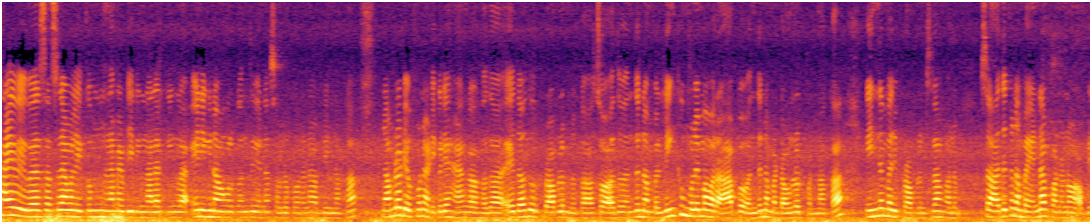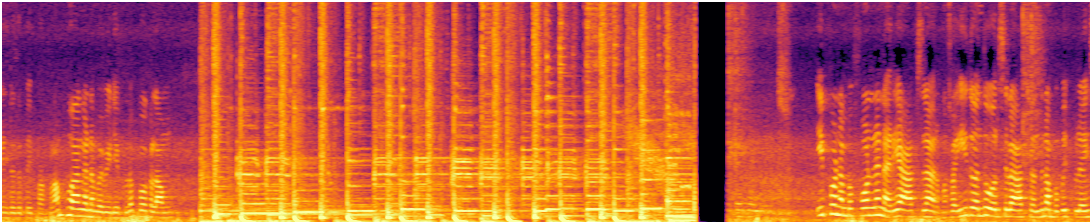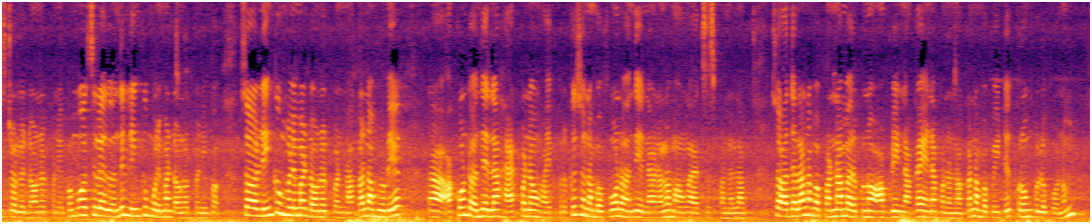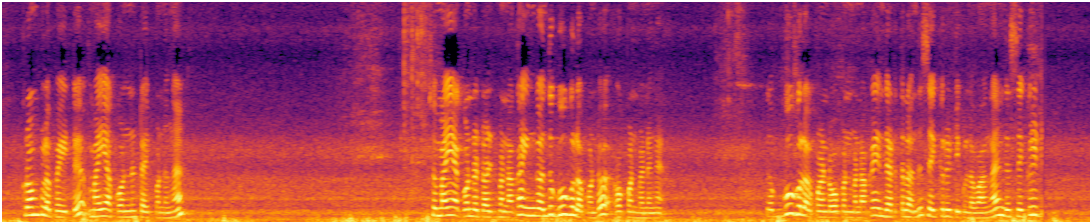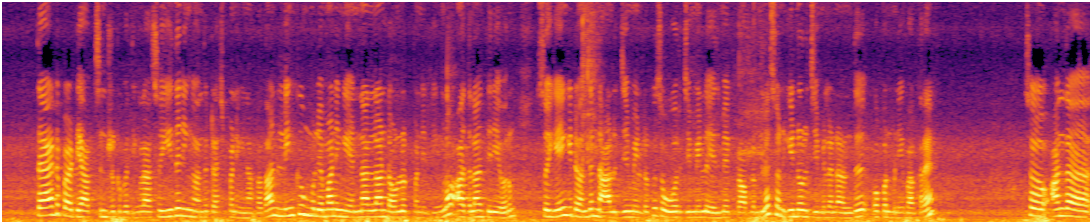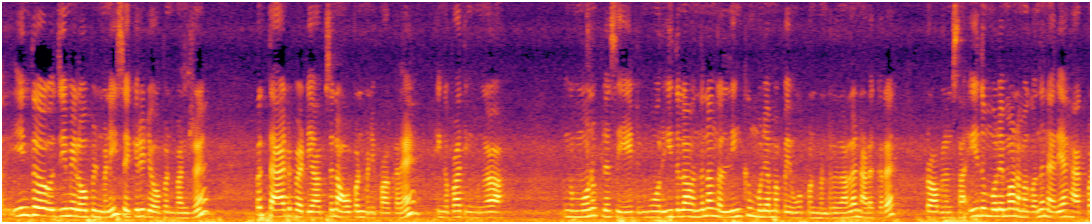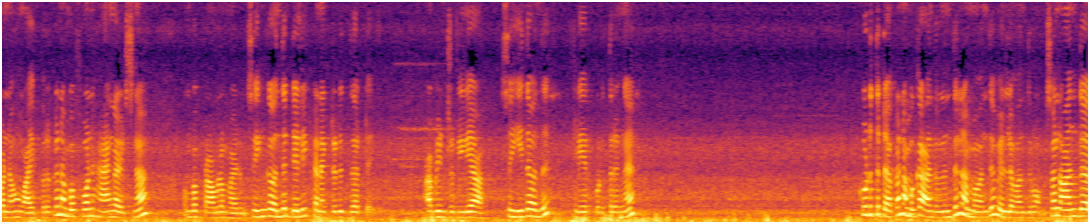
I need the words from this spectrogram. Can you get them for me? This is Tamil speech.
ஹாய் விவர்ஸ் அஸ்லாம் வலைக்கும் நம்ம எப்படி இருக்கீங்க? நல்லா இருக்கீங்களா? இன்றைக்கி நான் உங்களுக்கு வந்து என்ன சொல்ல போகிறேன்னா அப்படின்னாக்கா நம்மளுடைய ஃபோன் அடிக்கடி ஹேங் ஆகுதா? ஏதாவது ஒரு ப்ராப்ளம் இருக்கா? ஸோ அது வந்து நம்ம லிங்க் மூலயமா வர ஆப்பை வந்து நம்ம டவுன்லோட் பண்ணாக்கா இந்த மாதிரி ப்ராப்ளம்ஸ்லாம் வரும். ஸோ அதுக்கு நம்ம என்ன பண்ணணும் அப்படின்றத போய் பார்க்கலாம். வாங்க நம்ம வீடியோக்குள்ளே போகலாம். இப்போ நம்ம ஃபோனில் நிறைய ஆப்ஸ்லாம் இருக்கும். ஸோ இது வந்து ஒரு சில ஆப்ஸ் வந்து நம்ம போய் ப்ளே ஸ்டோரில் டவுன்லோட் பண்ணிப்போம். ஒரு சில இது வந்து லிங்க் மூலிமா டவுன்லோட் பண்ணிப்போம். ஸோ லிங்க் மூலிமா டவுன்லோட் பண்ணாக்கா நம்மளுடைய அக்கௌண்ட் வந்து எல்லாம் ஹேக் பண்ண வாய்ப்பு இருக்குது ஸோ நம்ம ஃபோனை வந்து என்ன வேணாலும் அவங்க ஆக்சஸ் பண்ணலாம். ஸோ அதெல்லாம் நம்ம பண்ணாமல் இருக்கணும் அப்படின்னாக்கா என்ன பண்ணணும்னாக்கா நம்ம போயிட்டு க்ரோம்குள்ளே போகணும். க்ரோம்குள்ளே போயிட்டு மை அக்கௌண்ட்னு டைப் பண்ணுங்கள் ஸோ மை அக்கௌண்ட்டை டைப் பண்ணாக்கா இங்கே வந்து கூகுள் அக்கௌண்ட்டை ஓப்பன் பண்ணுங்கள் கூகுள் அக்கௌண்ட் ஓப்பன் பண்ணாக்கா இந்த இடத்துல வந்து செக்யூரிட்டிக்குள்ளே வாங்க. இந்த செக்யூரிட்டி தேர்ட் பார்ட்டி ஆப்ஷன் இருக்குது பார்த்தீங்களா ஸோ இது நீங்கள் வந்து டச் பண்ணிங்கனாக்கா தான் லிங்க் மூலியமாக நீங்கள் என்னெல்லாம் டவுன்லோட் பண்ணியிருக்கீங்களோ அதெல்லாம் தெரிய வரும். ஸோ என்கிட்ட வந்து நாலு ஜிமெயில் இருக்குது ஸோ ஒரு ஜிமெயில் எதுவுமே ப்ராப்ளம் இல்லை. ஸோ இன்னொரு ஜிமெயிலை நான் வந்து ஓப்பன் பண்ணி பார்க்குறேன் ஸோ அந்த இந்த ஜிமெயில் ஓப்பன் பண்ணி செக்யூரிட்டி ஓப்பன் பண்ணுறேன் இப்போ தேர்ட் பார்ட்டி ஆப்ஷன் நான் ஓப்பன் பண்ணி பார்க்குறேன் இங்கே பார்த்தீங்களா இங்கே மூணு ப்ளஸ் எயிட் மோர் இதெல்லாம் வந்து நாங்கள் லிங்க் மூலியமாக போய் ஓப்பன் பண்ணுறதுனால நடக்கிற ப்ராப்ளம்ஸ் தான். இது மூலயமா நமக்கு வந்து நிறையா ஹேக் பண்ணவும் வாய்ப்பு இருக்குது நம்ம ஃபோன் ஹேங் ஆகிடுச்சுன்னா ரொம்ப ப்ராப்ளம் ஆகிடும் ஸோ இங்கே வந்து டெலிட் கனெக்டட் தட் அப்படின்ட்டுருக்கு இல்லையா ஸோ இதை வந்து கிளியர் கொடுத்துருங்க. கொடுத்துட்டாக்கா நமக்கு அதுலேருந்து நம்ம வந்து வெளில வந்துடுவோம் ஸோ அந்த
